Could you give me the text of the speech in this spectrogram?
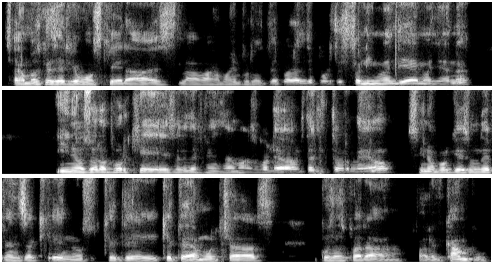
sabemos que Sergio Mosquera es la baja más importante para el Deportes Tolima el día de mañana. Y no solo porque es el defensa más goleador del torneo, sino porque es un defensa que, nos, que, te, que te da muchas cosas para, para el campo.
